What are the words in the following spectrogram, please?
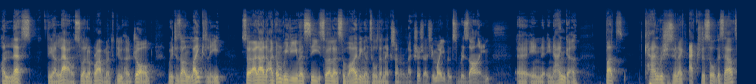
unless they allow Suella Braverman to do her job, which is unlikely so I, I, I don't really even see Suella surviving until the next general election. She might even resign uh, in in anger. But can Rishi Sunak actually sort this out?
